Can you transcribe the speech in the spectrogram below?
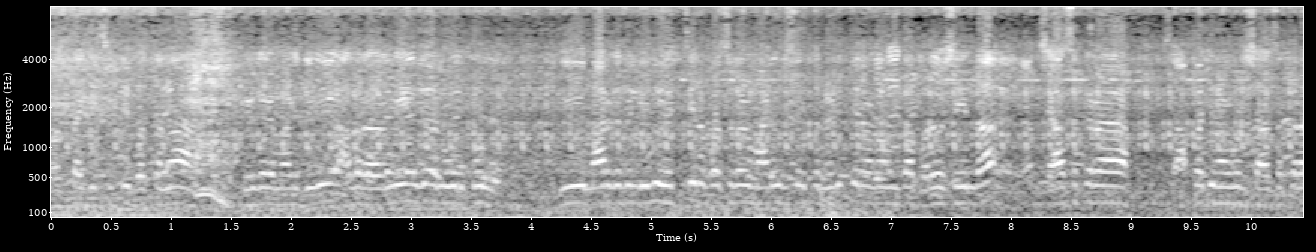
ಹೊಸದಾಗಿ ಸಿಟಿ ಬಸ್ಸನ್ನು ಬಿಡುಗಡೆ ಮಾಡಿದ್ದೀವಿ. ಅದರ ಅರ್ನಿಂಗ್ ನೋಡಿಕೊಂಡು ಈ ಮಾರ್ಗದಲ್ಲಿ ಇನ್ನೂ ಹೆಚ್ಚಿನ ಬಸ್ಸುಗಳು ಮಾಡಿದ್ರು ಸಹಿತ ನಡೀತಿರೋ ಭರವಸೆಯಿಂದ ಶಾಸಕರ ಅಪ್ಪಾಜಿ ನಾಗೌಡ ಶಾಸಕರ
